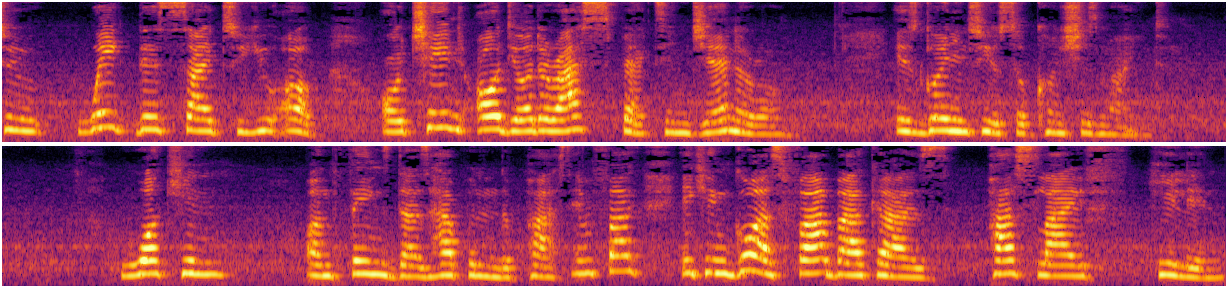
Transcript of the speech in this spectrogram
to wake this side to you up or change all the other aspects in general is going into your subconscious mind. Working on things that's happened in the past. In fact, it can go as far back as past life healing.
